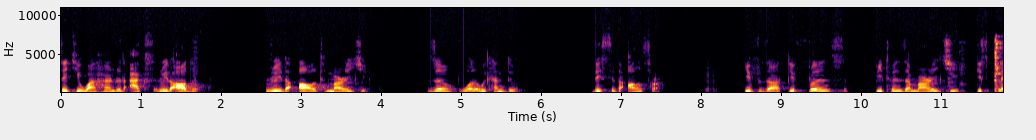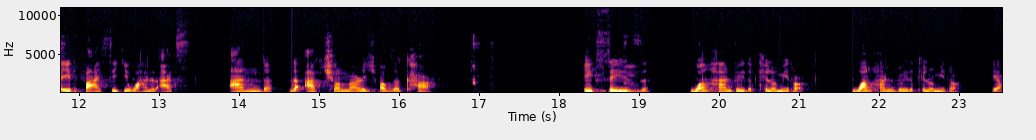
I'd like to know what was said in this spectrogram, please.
CG100X readout readout mileage, then what we can do? This is the answer. If the difference between the mileage displayed by CG100X and the actual mileage of the car exceeds 100 kilometer 100 kilometer yeah.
